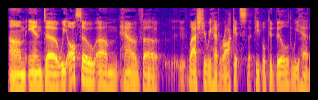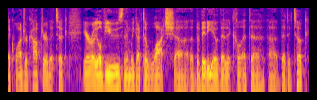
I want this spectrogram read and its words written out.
Um, and uh, we also um, have uh, last year we had rockets that people could build. We had a quadricopter that took aerial views, and then we got to watch uh, the video that it at the, uh, that it took.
